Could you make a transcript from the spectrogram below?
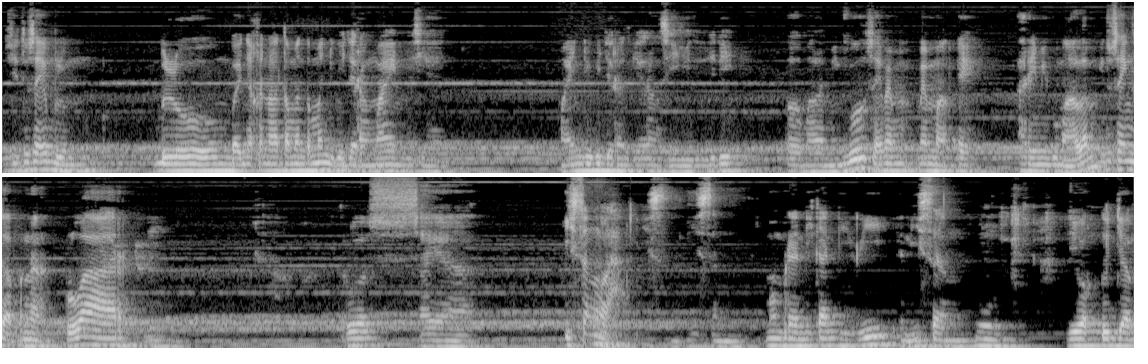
di situ saya belum belum banyak kenal teman-teman juga jarang main masih ya. main juga jarang-jarang sih gitu jadi eh, malam minggu saya mem- memang eh hari minggu malam itu saya nggak pernah keluar terus saya iseng lah iseng iseng memberanikan diri dan iseng Hmm. di waktu jam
